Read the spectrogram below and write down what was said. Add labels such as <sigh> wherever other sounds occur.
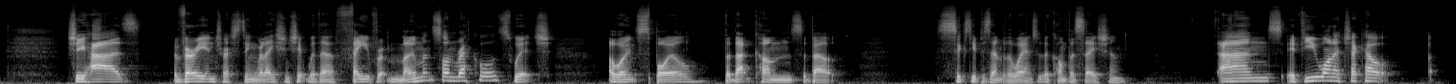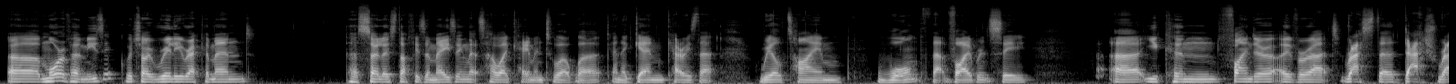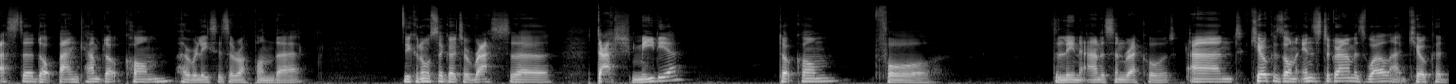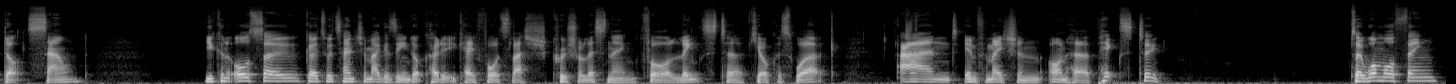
She has a very interesting relationship with her favorite moments on records, which I won't spoil, but that comes about 60% of the way into the conversation. And if you want to check out uh, more of her music, which I really recommend, her solo stuff is amazing. That's how I came into her work, and again, carries that real time warmth, that vibrancy. Uh, you can find her over at raster-raster.bandcamp.com. Her releases are up on there. You can also go to raster-media.com for the Lena Andersson record. And Kyoka's on Instagram as well at kyoka.sound. You can also go to attentionmagazine.co.uk forward slash crucial listening for links to Kyoka's work and information on her picks too. So, one more thing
